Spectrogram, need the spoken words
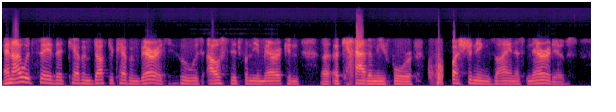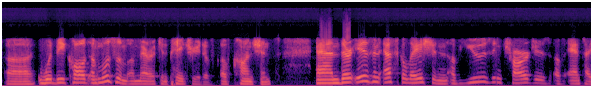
And I would say that Kevin, Dr. Kevin Barrett, who was ousted from the American uh, Academy for questioning Zionist narratives, uh, would be called a Muslim American patriot of, of conscience. And there is an escalation of using charges of anti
